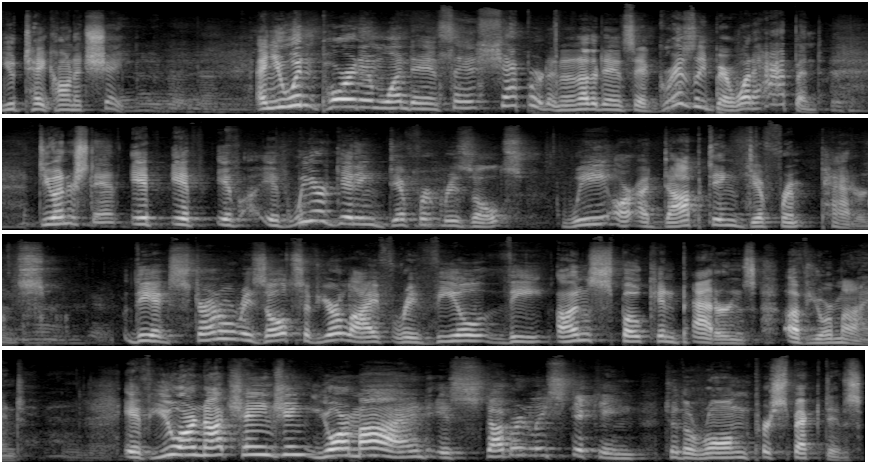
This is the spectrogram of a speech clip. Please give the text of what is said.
you'd take on its shape. And you wouldn't pour it in one day and say a shepherd, and another day and say a grizzly bear. What happened? Do you understand? If, if, if, if we are getting different results, we are adopting different patterns. The external results of your life reveal the unspoken patterns of your mind. If you are not changing, your mind is stubbornly sticking to the wrong perspectives,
